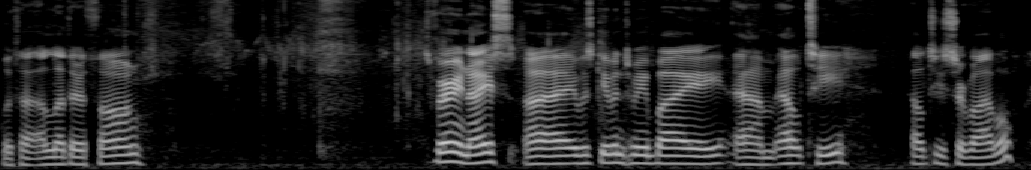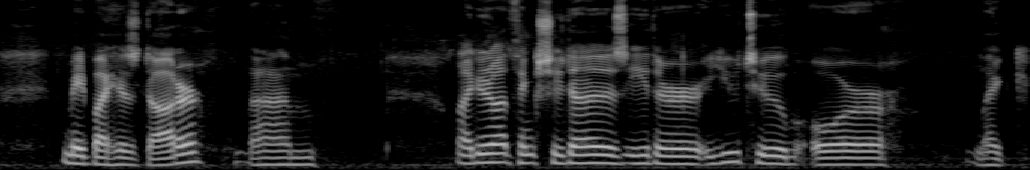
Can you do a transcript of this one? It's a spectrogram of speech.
with a, leather thong. It's very nice. Uh, it was given to me by um, LT, LT Survival, made by his daughter. Um, I do not think she does either YouTube or like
